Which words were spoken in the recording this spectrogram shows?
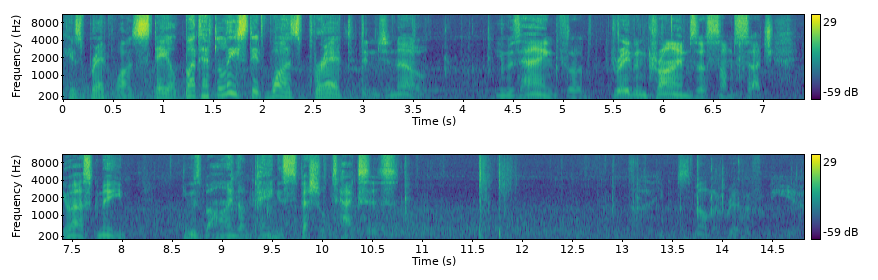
His bread was stale, but at least it was bread. Didn't you know? He was hanged for graven crimes or some such. You ask me. He was behind on paying his special taxes. You can smell the river from here.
